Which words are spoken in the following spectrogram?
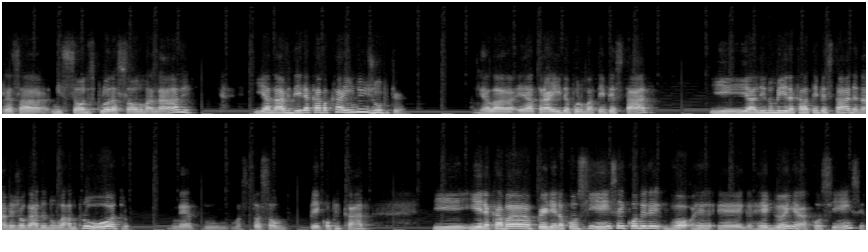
essa missão de exploração numa nave, e a nave dele acaba caindo em Júpiter. Ela é atraída por uma tempestade, e ali no meio daquela tempestade, a nave é jogada de um lado para o outro, né, uma situação bem complicada. E, e, ele acaba perdendo a consciência, e quando ele é, reganha a consciência,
